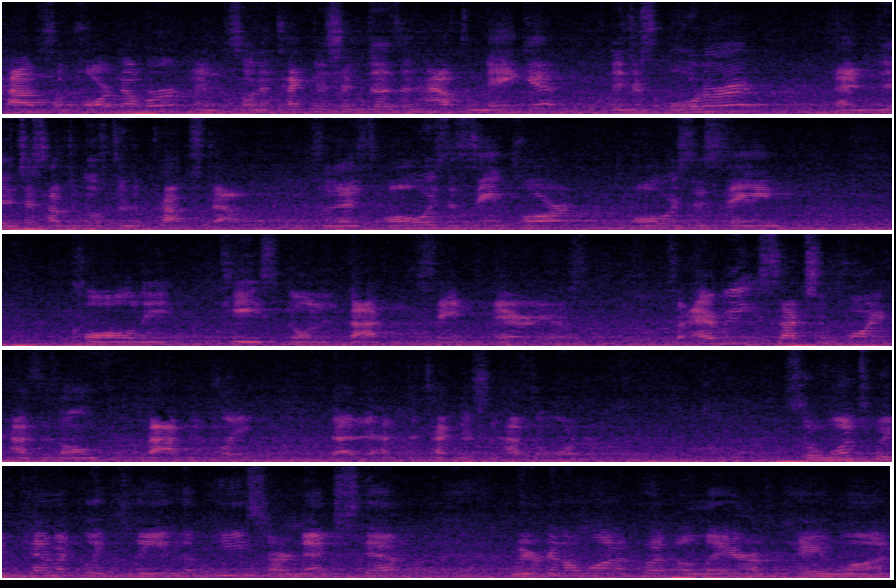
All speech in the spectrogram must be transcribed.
has a part number, and so the technician doesn't have to make it. They just order it, and they just have to go through the prep step. So there's always the same part, always the same quality piece going back in the same areas. So every section point has its own backing plate that the technician has to order. So once we've chemically cleaned the piece, our next step, we're going to want to put a layer of K1.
